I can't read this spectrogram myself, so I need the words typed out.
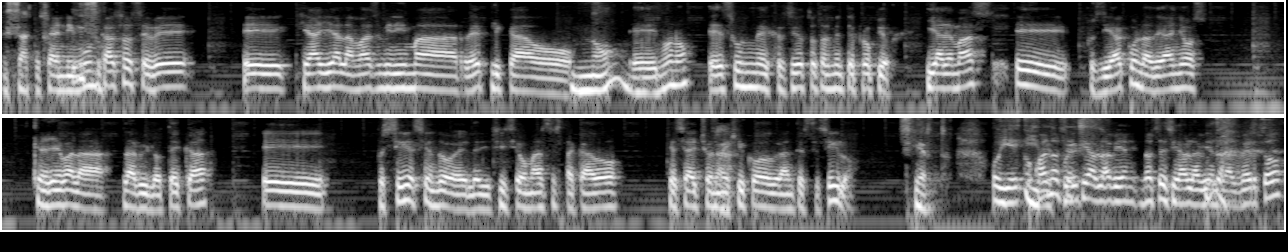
Exacto. O sea, en ningún caso se ve eh, que haya la más mínima réplica o... No. Eh, no, no, es un ejercicio totalmente propio. Y además, eh, pues ya con la de años que lleva la, la biblioteca, pues sigue siendo el edificio más destacado que se ha hecho en México durante este siglo. Cierto. Oye, y no sé si habla bien, no sé si habla bien de Alberto,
